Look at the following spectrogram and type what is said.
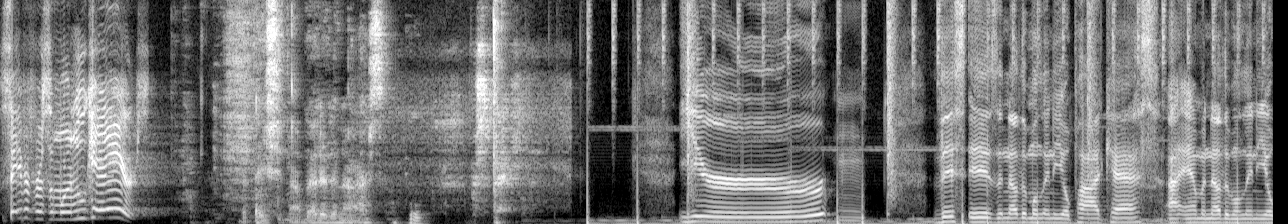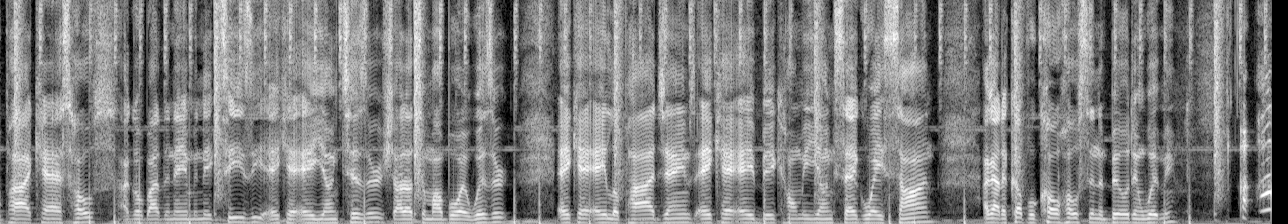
Save it for someone who cares. But they should know better than ours. Year. This is another Millennial Podcast. I am another Millennial Podcast host. I go by the name of Nick Teasy, aka Young Tizzard. Shout out to my boy Wizard, aka LaPod James, aka Big Homie Young Segway Son. I got a couple co-hosts in the building with me. Is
